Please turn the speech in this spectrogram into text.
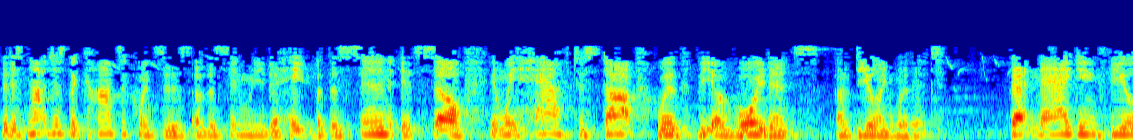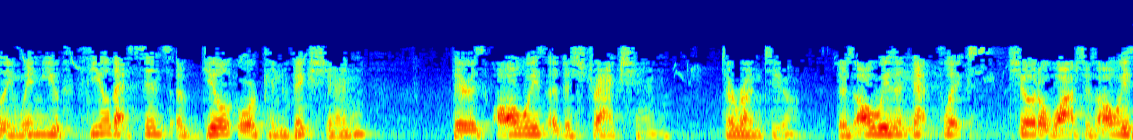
that it's not just the consequences of the sin we need to hate, but the sin itself. And we have to stop with the avoidance of dealing with it. That nagging feeling, when you feel that sense of guilt or conviction, there is always a distraction to run to. There's always a Netflix show to watch. There's always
